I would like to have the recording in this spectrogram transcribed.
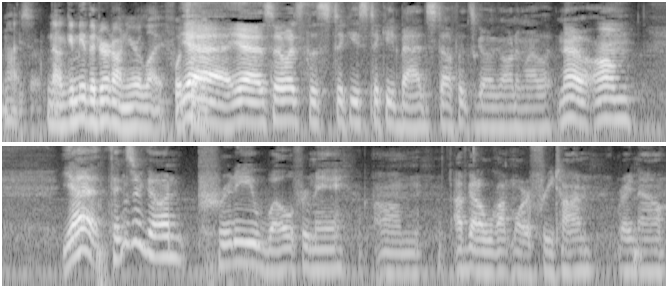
Nice. So- Now give me the dirt on your life. What's up? yeah, yeah. So what's the sticky, sticky bad stuff that's going on in my life? No, um, yeah, things are going pretty well for me. Um, I've got a lot more free time right now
